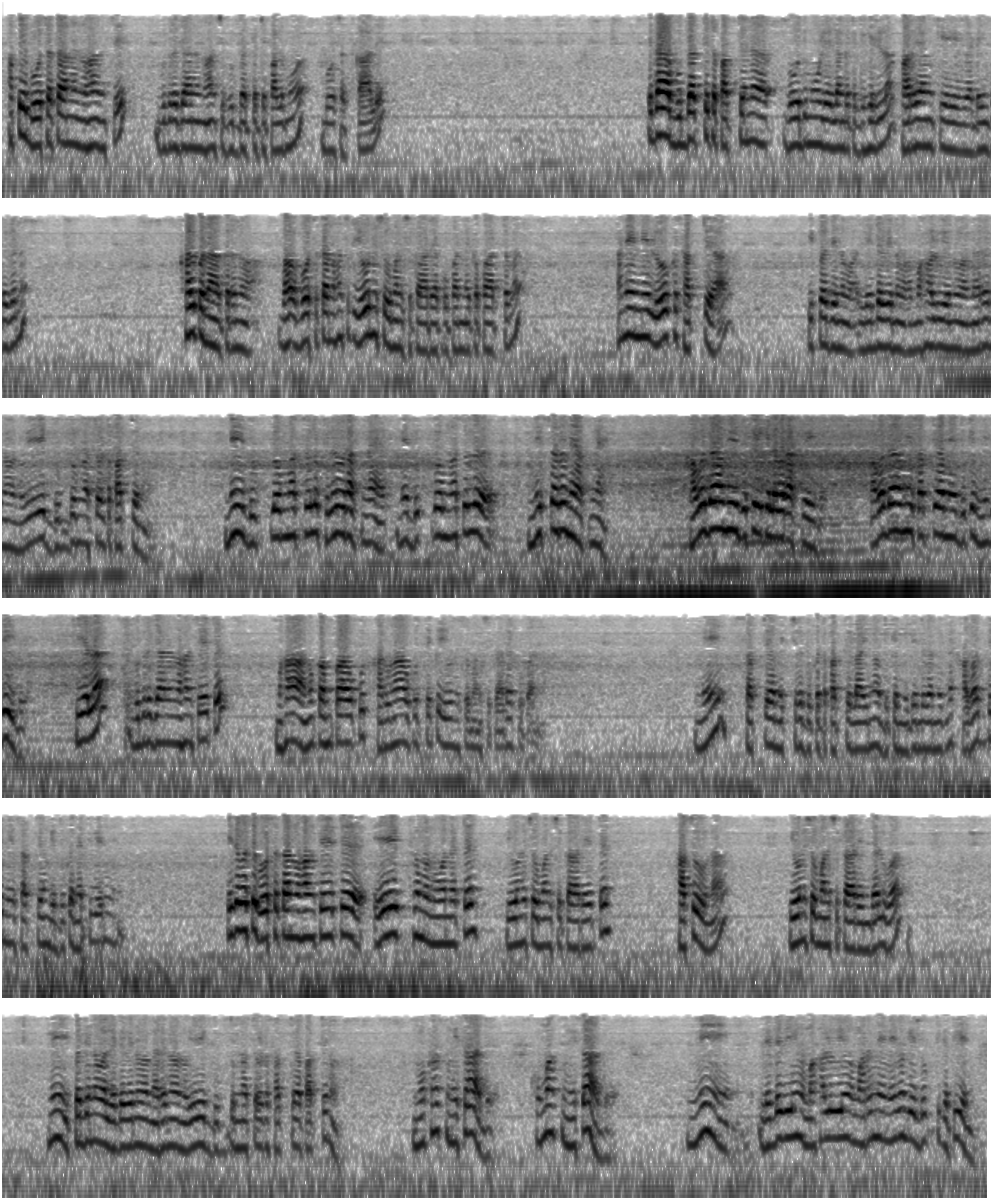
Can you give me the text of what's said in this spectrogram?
අපේ බෝසතාණන් වහන්සේ බුදුරජාණන් වහන්සේ බුද්ධත්වයට පළමුව බෝසත් කාලේ එදා බුද්ධත්වයට පත් වෙන බෝධි මූලයේ ළඟට ගිහිල්ලා පරයන්කේ වැඩ ඉඳගෙන කල්පනා කරනවා බෝසතාණන් වහන්සේට යෝනිසෝ මනසකාරයක් උපන්න එක පාටම අනේ මේ ලෝක සත්වයා ඉපදෙනවා ලෙඩ වෙනවා මහලු වෙනවා මැරෙනවා නොවේ දුක් දුම්නස් වලටපත් වෙනවා. මේ දුක් දුම්නස් වල කෙලවරක් නැහැ. මේ දුක් දුම්නස් වල නිස්සරණයක් නැහැ. කවදා මේ දුකේ කෙලවරක් වෙයිද? කවදා මේ සත්‍ය මේ දුකෙන් මිදෙයිද? කියලා බුදුරජාණන් වහන්සේට මහා අනුකම්පාවකුත් කරුණාවකුත් එක්ක යෝනිසෝ මනසිකාරයක් උපන්නා. මේ සත්‍ය මෙච්චර දුකටපත් වෙලා ඉනවා දුකෙන් මිදෙන්න දන්නේ නැහැ. කවද්ද මේ සත්‍යයන්ගේ දුක නැති වෙන්නේ? ඊට පස්සේ බෝසතාණන් වහන්සේට ඒකම නුවණට යෝනිසෝ මනසිකාරයට හසු වුණා. යෝනිසෝ මනසිකාරයෙන් බැලුවා මේ ඉපදෙනවා ලෙඩ වෙනවා මැරෙනවා නොයේ දුක් දුන්නස් වලට සත්‍යයපත් වෙනවා. මොකක් නිසාද? කුමක් නිසාද? මේ ලෙඩවීම මහලු වීම මරණය මේ වගේ දුක් ටික තියෙන්නේ.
